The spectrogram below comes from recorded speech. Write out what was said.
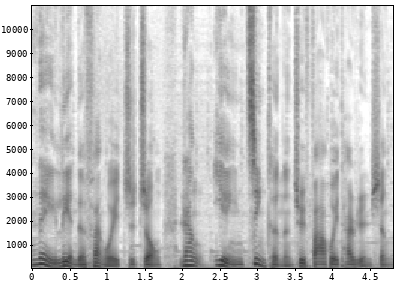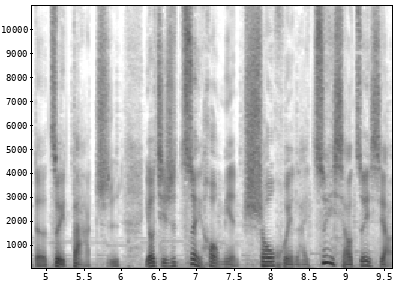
内敛的范围之中，让叶颖尽可能去发挥他人生的最大值，尤其是最后面收回来最小最小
